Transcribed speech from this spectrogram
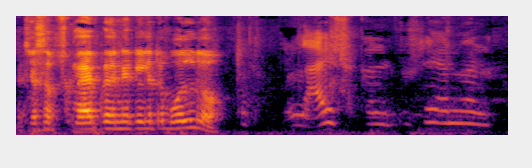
अच्छा सब्सक्राइब करने के लिए तो बोल दो। लाइक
